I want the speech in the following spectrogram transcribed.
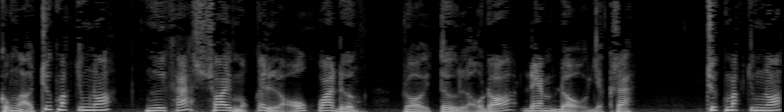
Cũng ở trước mắt chúng nó, ngươi khá xoay một cái lỗ qua đường, rồi từ lỗ đó đem đồ vật ra. Trước mắt chúng nó,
